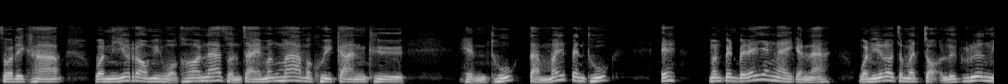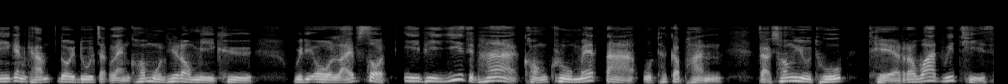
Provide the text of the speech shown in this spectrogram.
สวัสดีครับ วันนี้เรามีหัวข้อน่าสนใจมาก ๆ มาคุยกันคือ เห็นทุกข์แต่ไม่เป็นทุกข์เอ๊ะ มันเป็นไปได้ยังไงกันนะ วันนี้เราจะมาเจาะลึกเรื่องนี้กันครับ โดยดูจากแหล่งข้อมูลที่เรามีคือวิดีโอไลฟ์สด EP 25 ของครูเมตตาอุทกพันธ์ จากช่อง YouTube เถรวาทวิถีเซ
